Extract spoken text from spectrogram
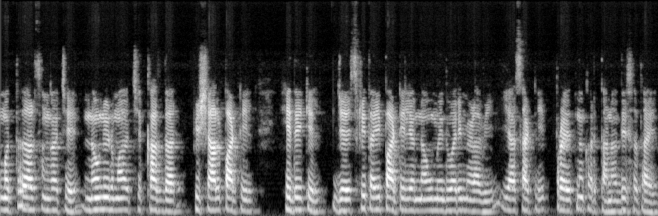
मतदारसंघाचे नवनिर्वाचित खासदार विशाल पाटील हे देखील जयश्रीताई पाटील यांना उमेदवारी मिळावी यासाठी प्रयत्न करताना दिसत आहेत.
